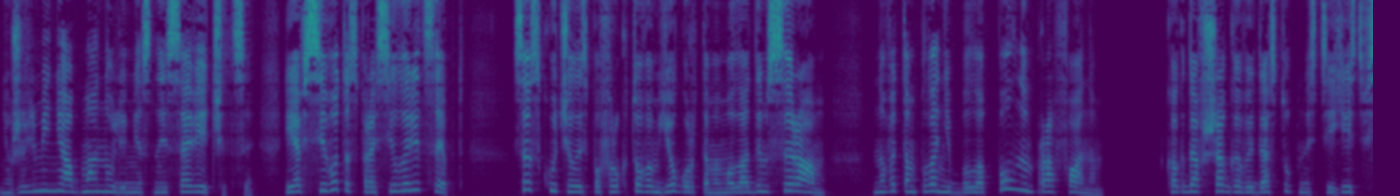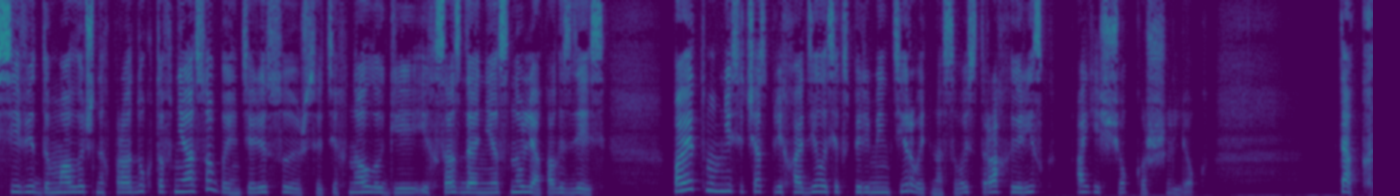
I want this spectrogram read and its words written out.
Неужели меня обманули местные советчицы? Я всего-то спросила рецепт. Соскучилась по фруктовым йогуртам и молодым сырам, но в этом плане была полным профаном. Когда в шаговой доступности есть все виды молочных продуктов, не особо интересуешься технологией их создания с нуля, как здесь. Поэтому мне сейчас приходилось экспериментировать на свой страх и риск, а еще кошелек. Так,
